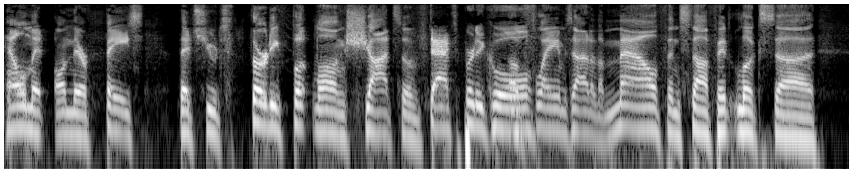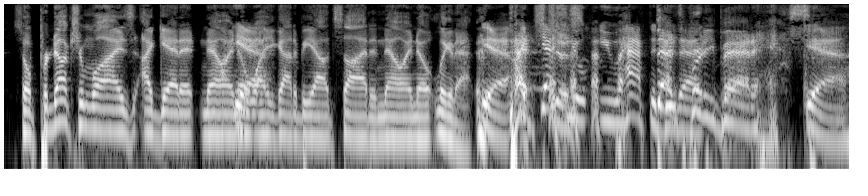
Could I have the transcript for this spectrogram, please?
helmet on their face that shoots thirty foot long shots of that's pretty cool of flames out of the mouth and stuff. It looks. Uh, so production wise, I get it. Now I know Yeah. why you got to be outside, and now I know. Look at that. Yeah, I That's guess just- you you have to do That's pretty badass. Yeah.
